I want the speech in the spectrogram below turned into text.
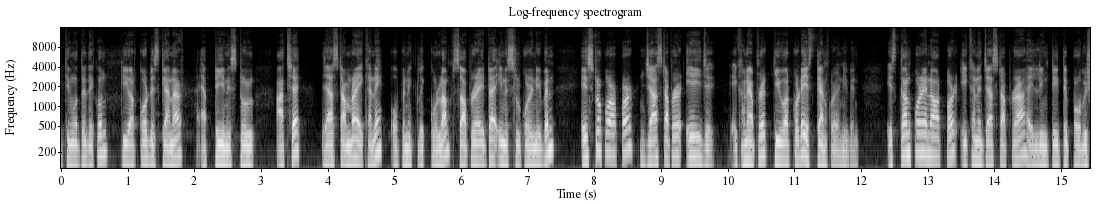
ইতিমধ্যে দেখুন কিউআর কোড স্ক্যানার অ্যাপটি ইনস্টল আছে। জাস্ট আমরা এখানে ওপেনে ক্লিক করলাম। সো আপনারা এটা ইনস্টল করে নেবেন। ইনস্টল করার পর জাস্ট আপনার এই যে এখানে আপনার কিউআর কোডে স্ক্যান করে নেবেন। স্ক্যান করে নেওয়ার পর এখানে জাস্ট আপনারা এই লিঙ্কটিতে প্রবেশ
